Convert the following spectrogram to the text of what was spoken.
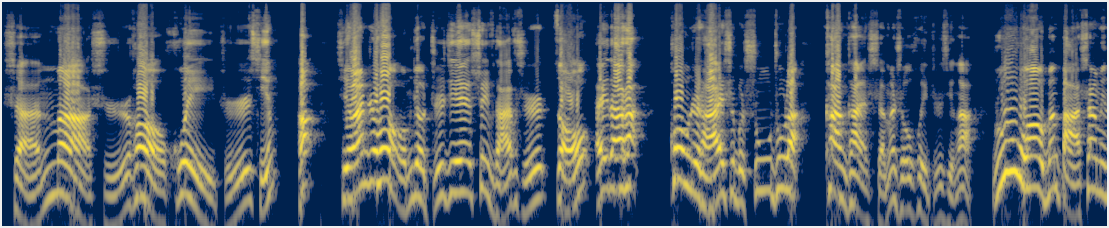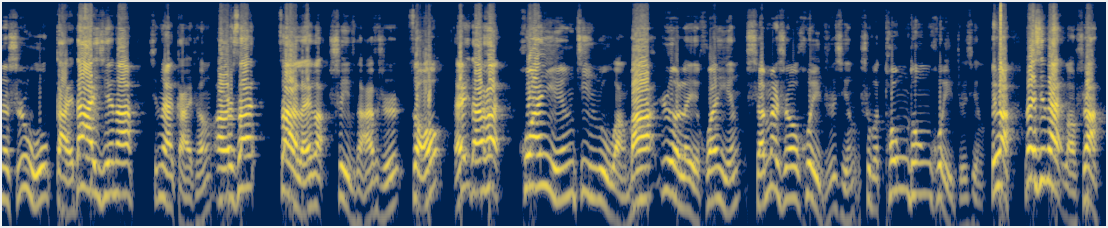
什么时候会执行。写完之后，我们就直接 Shift F 十走。哎，大家看，控制台是不是输出了？看看什么时候会执行啊？如果我们把上面的十五改大一些呢？现在改成二十三，再来个 Shift F 十，走。哎，大家看，欢迎进入网吧，热烈欢迎。什么时候会执行？是不是通通会执行？对吧？那现在老师啊，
